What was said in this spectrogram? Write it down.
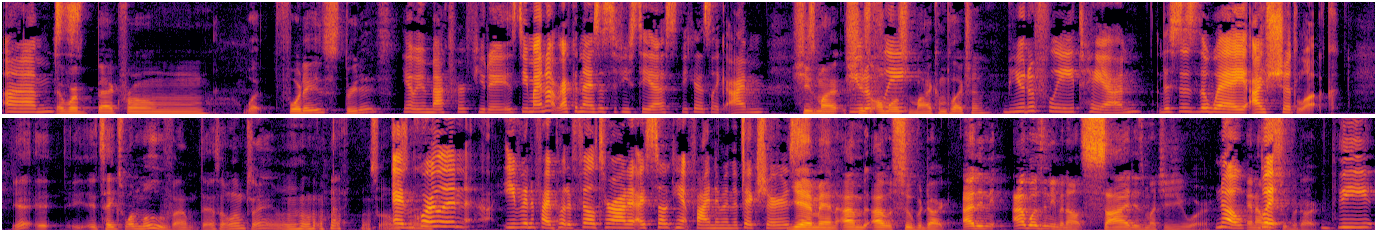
Um, And we're back from, what, four days? Three days? yeah, we've been back for a few days. You might not recognize us if you see us because, like, I'm She's my, she's almost my complexion. beautifully tan. This is the way I should look. Yeah, it it takes one move. I'm, that's all I'm saying. that's all I'm And saying. Cortland, even if I put a filter on it, I still can't find him in the pictures. Yeah, man, I'm I was super dark. I didn't. I wasn't even outside as much as you were. No, and I but was super dark. the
